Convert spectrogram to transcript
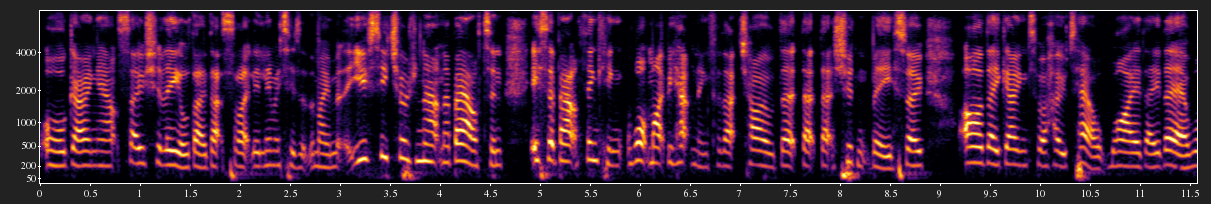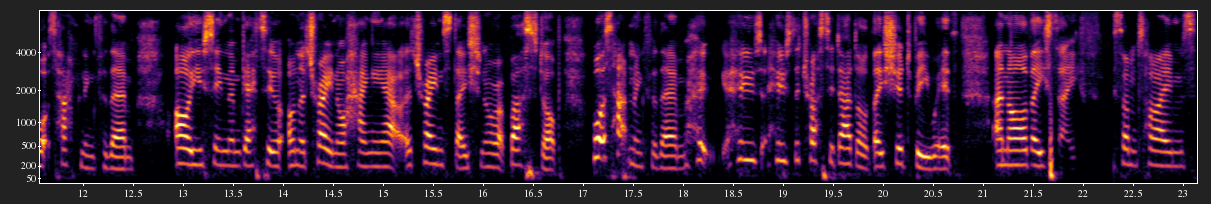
or going out socially, although that's slightly limited at the moment, That you see children out and about, and it's about thinking what might be happening for that child that that, that shouldn't be. So, are they going to a hotel? Why are they there? What's happening for them? Are you seeing them getting on a train or hanging out at a train station or a bus stop? What's happening for them? Who, who's who's the trusted adult they should be with, and are they safe? sometimes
